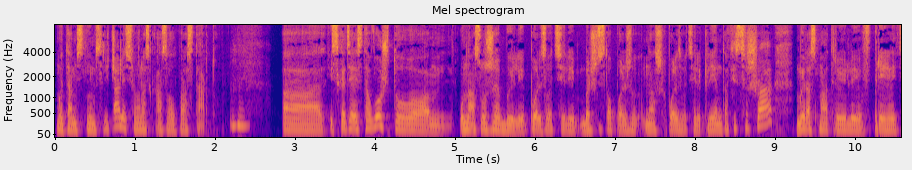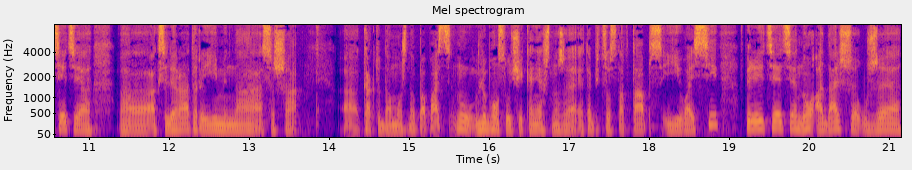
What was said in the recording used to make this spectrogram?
мы там с ним встречались, он рассказывал про старту. Mm-hmm. Исходя из того, что у нас уже были пользователи, большинство пользов... наших пользователей клиентов из США, мы рассматривали в приоритете акселераторы именно США. А, как туда можно попасть? Ну, в любом случае, конечно же, это 500 стартапс и YC в приоритете, ну, а дальше уже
